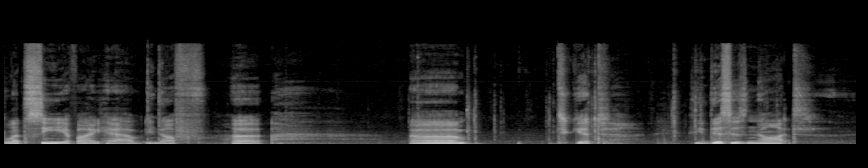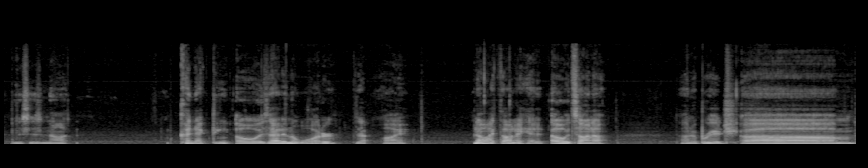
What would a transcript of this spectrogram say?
let's see if I have enough uh, um, to get. See, this is not. This is not connecting. Oh, is that in the water? Is that why? No, I thought I had it. Oh, it's on a on a bridge. Um,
